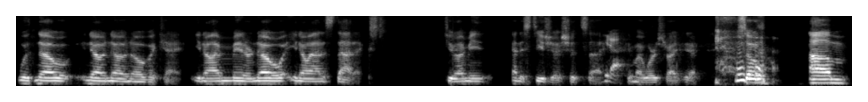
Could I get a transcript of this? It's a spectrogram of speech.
with no, you know, no Novocaine. You know, I mean, or no, you know, anesthetics. Do you know? I mean, anesthesia, I should say. Yeah. Get my words right here. So, um,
